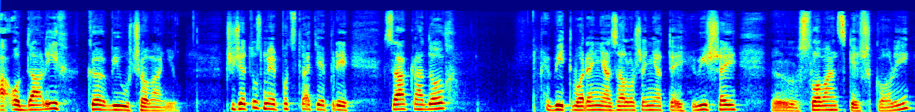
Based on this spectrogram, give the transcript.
a oddal ich k vyučovaniu. Čiže tu sme v podstate pri základoch vytvorenia, založenia tej vyššej e, slovanskej školy,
